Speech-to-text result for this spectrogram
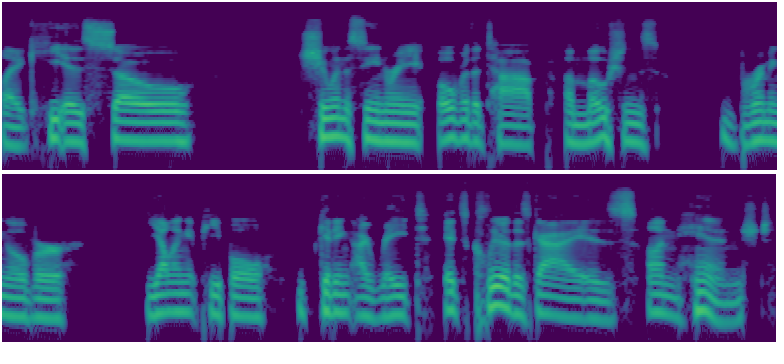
Like he is so chewing the scenery, over the top, emotions brimming over, yelling at people, getting irate. It's clear this guy is unhinged.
